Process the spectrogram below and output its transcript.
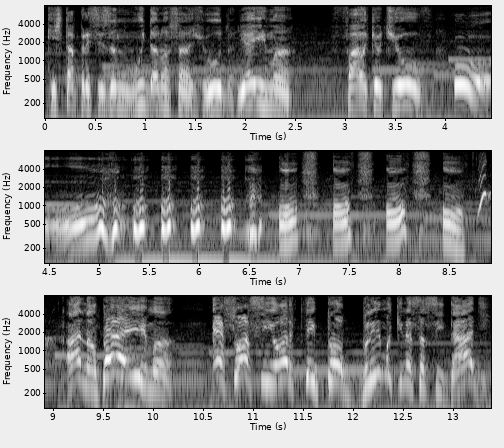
que está precisando muito da nossa ajuda. E aí, irmã? Fala que eu te ouvo. Oh, oh, oh, oh. Ah, não, peraí, irmã. É só a senhora que tem problema aqui nessa cidade?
